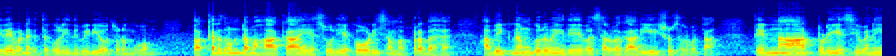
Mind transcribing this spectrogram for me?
இறைவணக்கத்தை கூறி இந்த வீடியோ தொடங்குவோம். வக்கரதுண்ட மகாகாய சூரிய கோடி சமப்பிரபக அவிக்னம் குருமை தேவ சர்வகாரியேஷு சர்வதா. தென்னாட்டுடைய சிவனை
